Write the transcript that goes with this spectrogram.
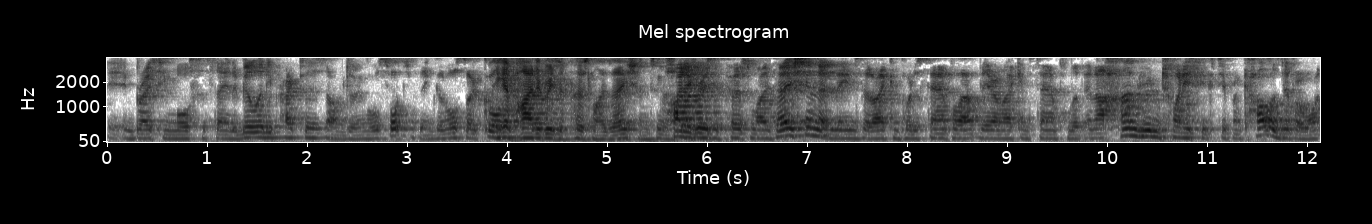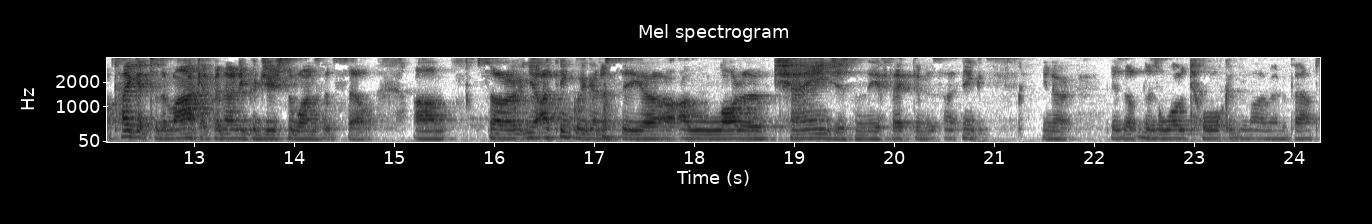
embracing more sustainability practice. I'm doing all sorts of things, and also, course, You have high degrees of personalization too. high degrees of personalization. It means that I can put a sample out there and I can sample it in 126 different colors if I want, take it to the market, but only produce the ones that sell. Um, so, yeah, I think we're going to see a, a lot of changes in the effectiveness. I think, you know, there's a, there's a lot of talk at the moment about,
